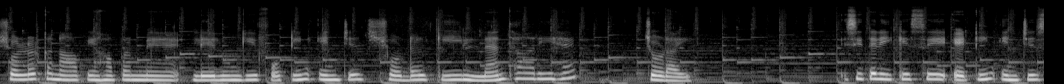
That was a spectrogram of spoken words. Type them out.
शोल्डर का नाप यहाँ पर मैं ले लूँगी 14 इंचज़ शोल्डर की लेंथ आ रही है चौड़ाई। इसी तरीके से 18 इंचज़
